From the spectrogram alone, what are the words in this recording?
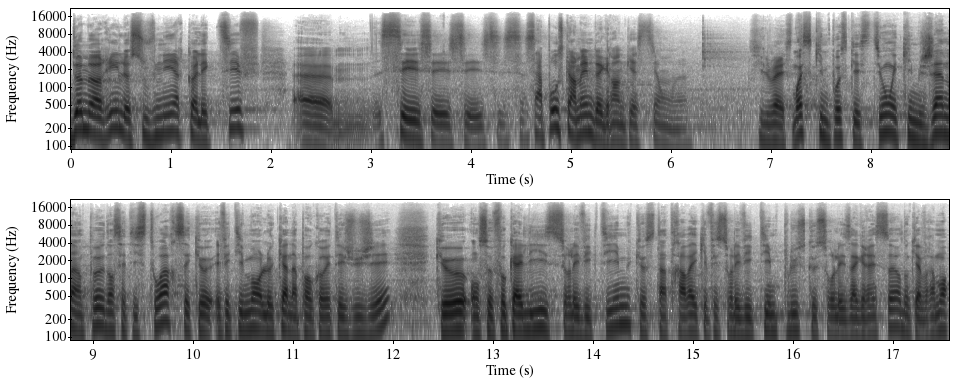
demeurer le souvenir collectif. Euh, ça pose quand même de grandes questions. là. Moi, ce qui me pose question et qui me gêne un peu dans cette histoire, c'est que effectivement le cas n'a pas encore été jugé, qu'on se focalise sur les victimes, que c'est un travail qui est fait sur les victimes plus que sur les agresseurs. Donc il y a vraiment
